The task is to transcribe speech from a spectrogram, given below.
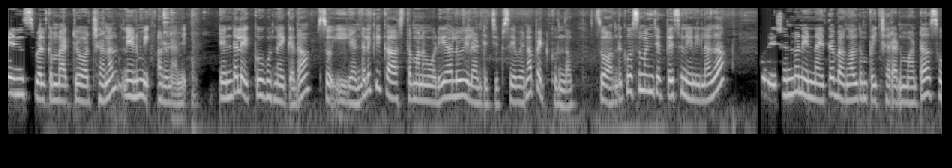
Friends welcome back to our channel. నేను మీ అరుణాని. ఎండలు ఎక్కువగా ఉన్నాయి కదా సో ఈ ఎండలకి కాస్త మనం వడియాలు ఇలాంటి చిప్స్ ఏవైనా పెట్టుకుందాం. సో అందుకోసం అని చెప్పేసి నేను ఇలాగా రేషన్లో నిన్నైతే బంగాళదుంప ఇచ్చారనమాట సో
